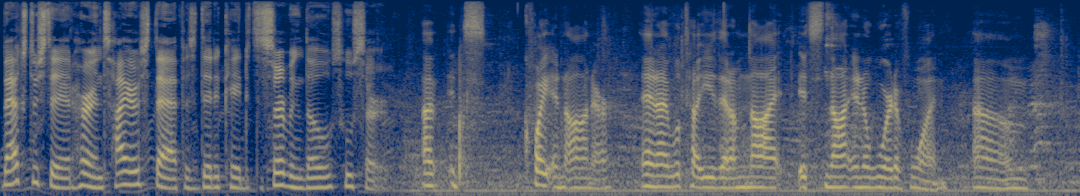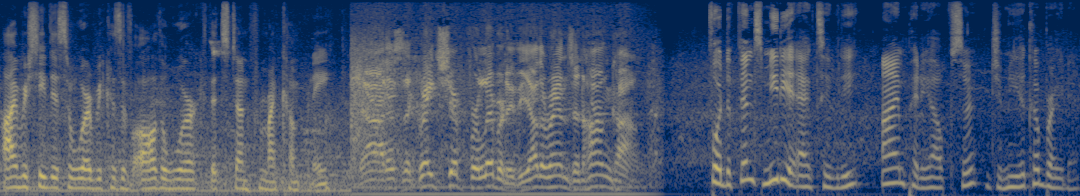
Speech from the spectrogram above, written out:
Baxter said her entire staff is dedicated to serving those who serve. Uh, it's quite an honor, and I will tell you that I'm not. It's not an award of one. Um, I received this award because of all the work that's done for my company. Now, this is a great ship for Liberty. The other end's in Hong Kong. For Defense Media Activity, I'm Petty Officer Jamia Braden.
